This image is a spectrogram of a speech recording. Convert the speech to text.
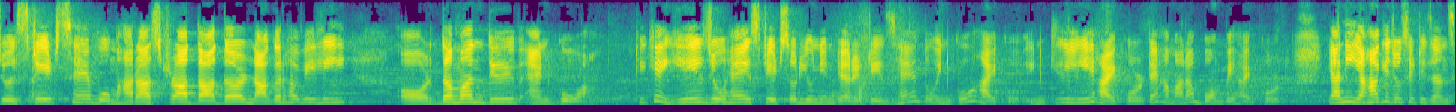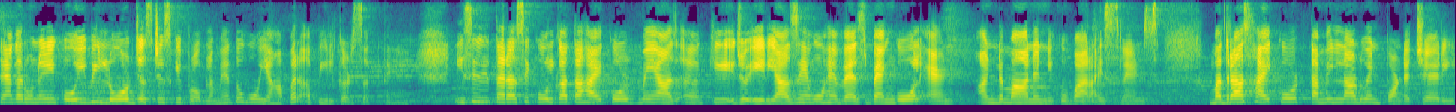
जो स्टेट्स हैं वो महाराष्ट्र, दादर, नागर हवेली और दमन, दीव एंड गोवा। ठीक है, ये जो है स्टेट्स और यूनियन टेरिटरीज हैं तो इनको हाई कोर्ट इनके लिए हाई कोर्ट है हमारा बॉम्बे हाई कोर्ट। यानी यहाँ के जो सिटीजन्स हैं, अगर उन्हें कोई भी लॉ जस्टिस की प्रॉब्लम है तो वो यहाँ पर अपील कर सकते हैं। इसी तरह से कोलकाता हाई कोर्ट में आज के जो एरियाज़ हैं, वो हैं West Bengal and Andaman and Nicobar islands. Madras high court Tamil Nadu and Pondicherry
